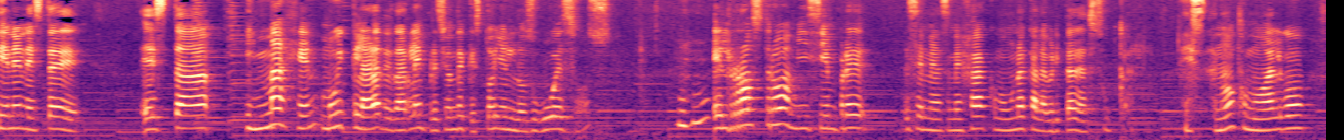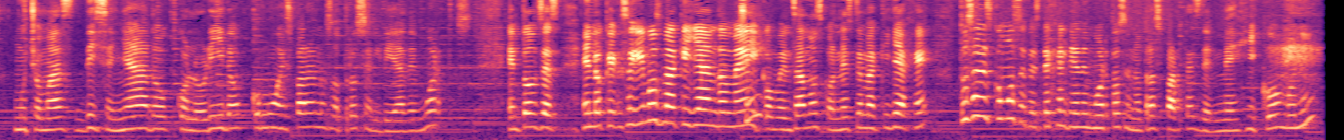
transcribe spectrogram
tienen este esta imagen muy clara de dar la impresión de que estoy en los huesos. El rostro a mí siempre se me asemeja como una calaverita de azúcar, ¿no? Como algo mucho más diseñado, colorido, como es para nosotros el Día de Muertos. Entonces, en lo que seguimos maquillándome y comenzamos con este maquillaje, ¿tú sabes cómo se festeja el Día de Muertos en otras partes de México, Moni?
